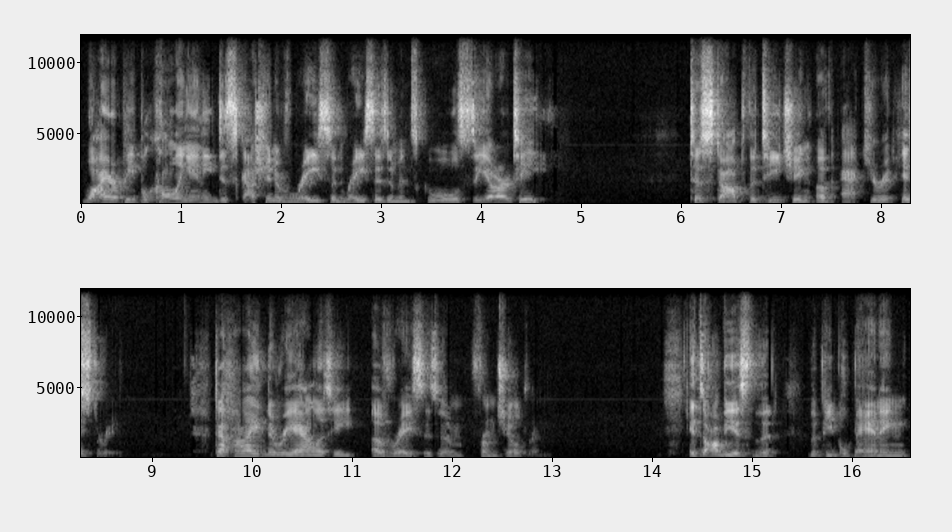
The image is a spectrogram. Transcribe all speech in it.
Why are people calling any discussion of race and racism in schools CRT? To stop the teaching of accurate history. To hide the reality of racism from children. It's obvious that the people banning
